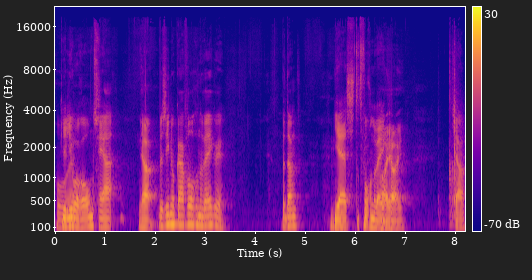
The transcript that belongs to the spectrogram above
Horen. Jullie horen ons. Ja, ja, we zien elkaar volgende week weer. Bedankt. Yes, tot volgende week. hoi hoi. Ciao.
